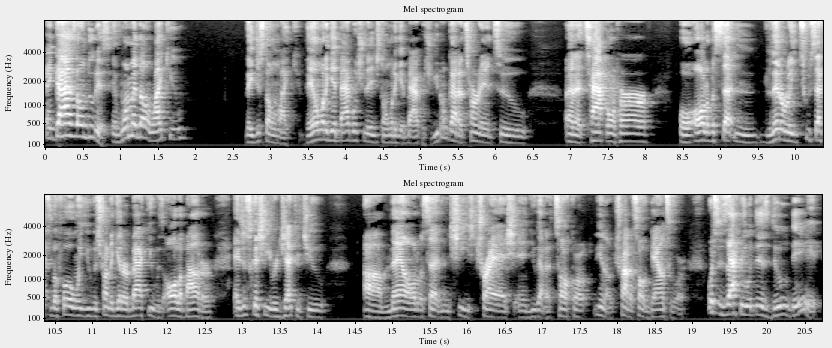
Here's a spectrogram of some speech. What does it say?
and guys don't do this. If women don't like you, they just don't like you. They don't want to get back with you. They just don't want to get back with you. You don't got to turn it into an attack on her or all of a sudden, literally two seconds before when you was trying to get her back, you was all about her. And just because she rejected you, um, now all of a sudden she's trash and you got to talk her, you know, try to talk down to her, which is exactly what this dude did,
